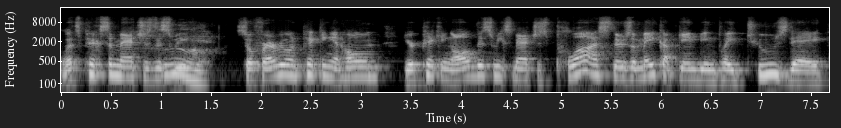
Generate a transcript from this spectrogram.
let's pick some matches this Ooh. week. So for everyone picking at home, you're picking all of this week's matches. Plus, there's a makeup game being played Tuesday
